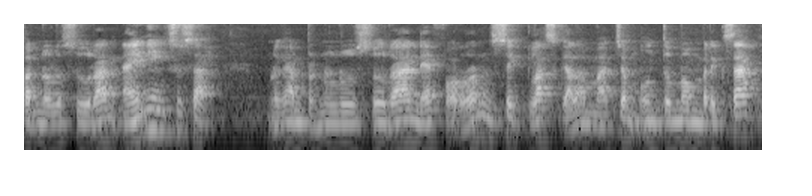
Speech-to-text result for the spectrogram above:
penelusuran. Nah ini yang susah melakukan penelusuran ya forensik lah segala macam untuk memeriksa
